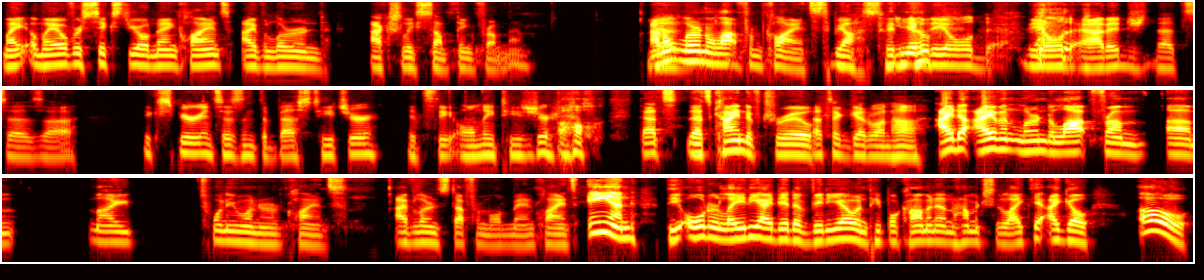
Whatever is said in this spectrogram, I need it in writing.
my my over 60 year old man clients. I've learned actually something from them. I don't learn a lot from clients, to be honest with you you. know the old the old adage that says uh experience isn't the best teacher it's the only teacher oh, that's that's kind of true. that's a good one huh I, d- I haven't learned a lot from um, my 21 year old clients. I've learned stuff from old man clients. And the older lady, I did a video and people commented on how much they liked it. I go, Oh,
